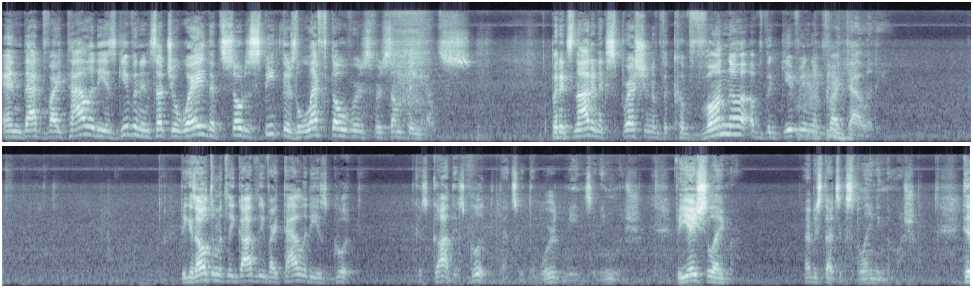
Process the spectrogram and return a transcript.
and that vitality is given in such a way that, so to speak, there's leftovers for something else. But it's not an expression of the kavana of the giving of vitality. Because ultimately, godly vitality is good. Because God is good. That's what the word means in English. V'yesh lemer. Rabbi starts explaining the mashal. The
